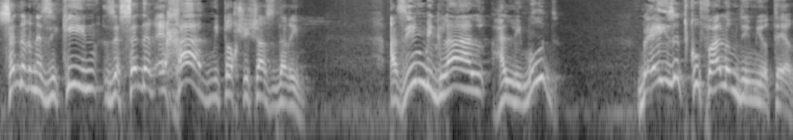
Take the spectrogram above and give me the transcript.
סדר נזיקין זה סדר אחד מתוך שישה סדרים. אז אם בגלל הלימוד, באיזה תקופה לומדים יותר?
